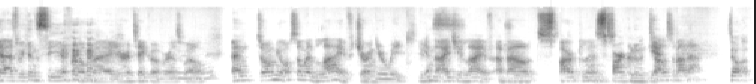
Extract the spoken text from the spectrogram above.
yeah, as we can see from uh, your takeover as well. Mhm. And Dom, you also went live during your week. You did an Yes. IG live about Spark Lund. Spark Lund, Tell yeah. us about that. So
